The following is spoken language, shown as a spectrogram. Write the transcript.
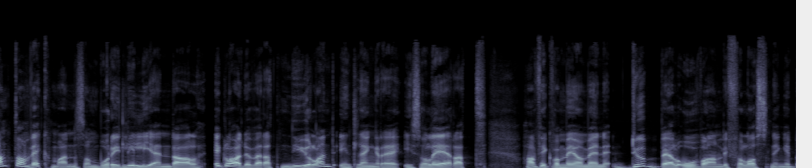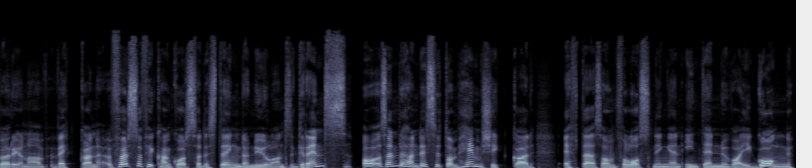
Anton Weckman som bor i Liljendal är glad över att Nyland inte längre är isolerat. Han fick vara med om en dubbel ovanlig förlossning i början av veckan. Först så fick han korsa det stängda Nylands gräns och sen blev han dessutom hemskickad eftersom förlossningen inte ännu var igång.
